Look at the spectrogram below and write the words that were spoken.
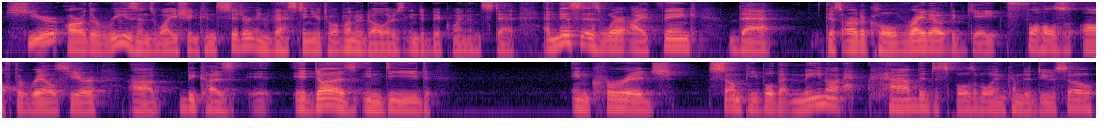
here are the reasons why you should consider investing your $1,200 into Bitcoin instead. And this is where I think that this article, right out the gate, falls off the rails here. Uh, because it it does indeed encourage some people that may not have the disposable income to do so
